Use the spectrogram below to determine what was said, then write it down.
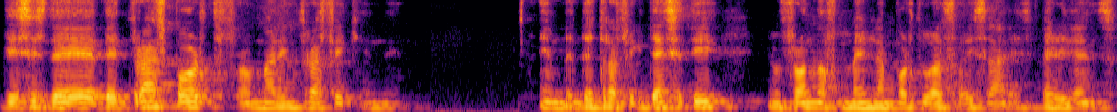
This is the, the transport from marine traffic in, in the traffic density in front of mainland Portugal, so it's, uh, it's very dense.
